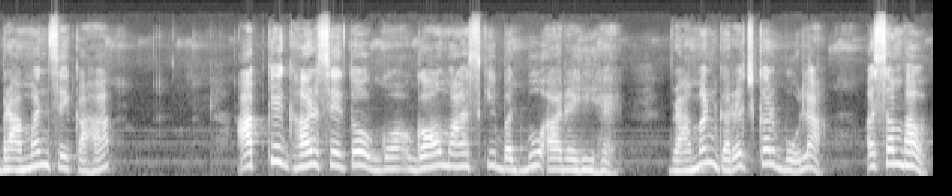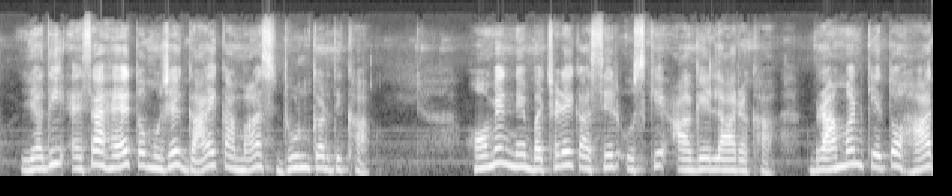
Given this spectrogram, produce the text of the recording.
ब्राह्मण से कहा आपके घर से तो गौ गौ मांस की बदबू आ रही है। ब्राह्मण गरज कर बोला, असंभव, यदि ऐसा है तो मुझे गाय का मांस ढूंढ कर दिखा। होमेन ने बछड़े का सिर उसके आगे ला रखा। ब्राह्मण के तो हाथ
